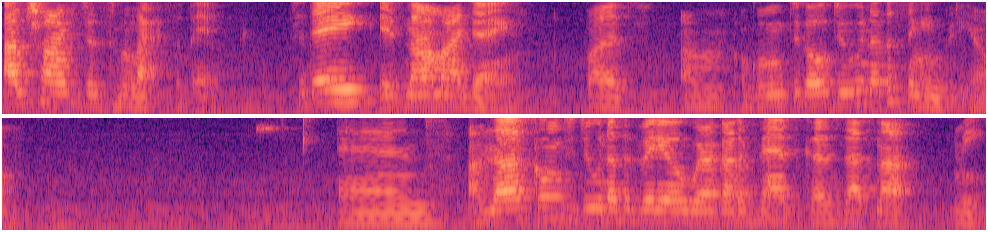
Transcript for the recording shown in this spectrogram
I'm trying to just relax a bit. Today is not my day, but um, I'm going to go do another singing video. And I'm not going to do another video where I got a vent because that's not me.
